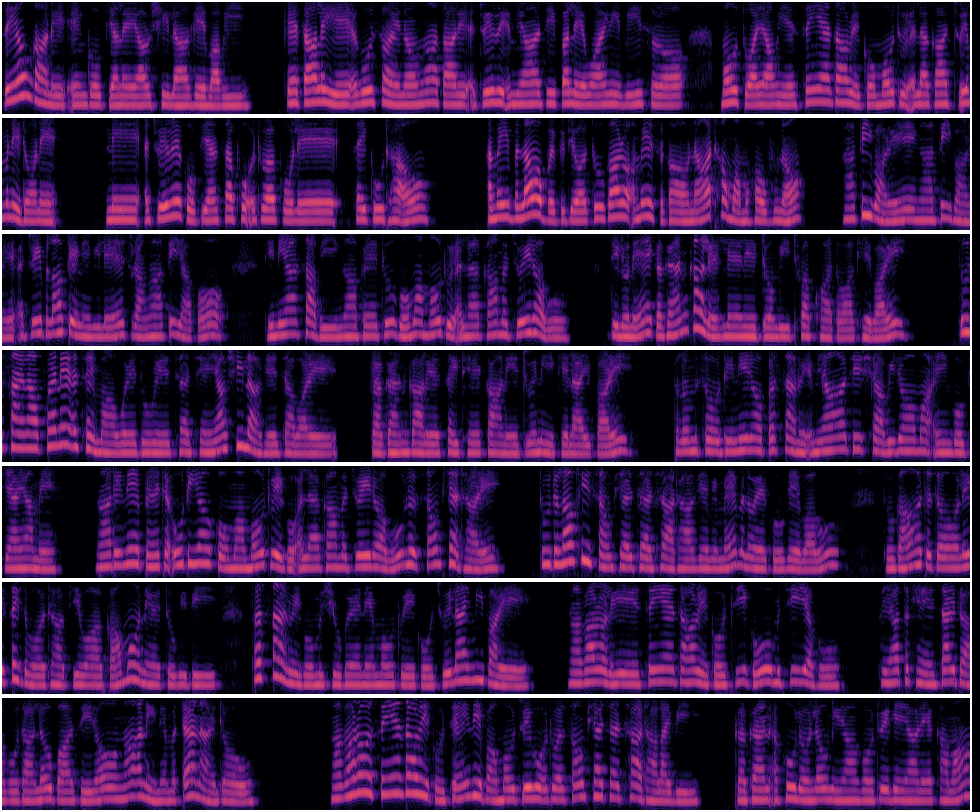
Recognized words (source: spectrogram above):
စေယုံကနေအိမ်ကိုပြန်လဲရောက်ရှိလာခဲ့ပါပြီ။ကဲသားလေးရေအခုဆိုရင်တော့ငါသားလေးအကျွေးတွေအများကြီးပတ်လဲဝိုင်းနေပြီဆိုတော့မုတ်သွားရောက်ရင်စင်းရဲသားတွေကိုမုတ်တွေအလကားကျွေးမနေတော့နဲ့။ နင်အကျွေးတွေကိုပြန်ဆက်ဖို့အတွက်ကိုလည်းစိတ်ကူးထားအောင်။အမေဘလောက်ပဲပြောပြောသူကတော့အမေစကားကိုနားထောင်မှာမဟုတ်ဘူးနော်။ငါသိပါတယ်ငါသိပါတယ်အကျွေးဘလောက်တင်နေပြီလဲဆိုတာငါသိရပေါ့။ဒီနေ့ကစပြီးငါပဲသူ့ကိုမှမုတ်တွေအလကားမကျွေးတော့ဘူး။ဒီလိုနဲ့ကကန်းကလည်းလှဲလေးတွန်းပြီးထွက်ခွာသွားခဲ့ပါတယ်။သူဆိုင်လာဖွင့်တဲ့အချိန်မှာဝယ်သူတွေချက်ချင်းရောက်ရှိလာခဲ့ကြပါတယ်။ကကန်းကလည်းစိတ်ထဲကနေတွင်းနေခဲ့လိုက်ပါတယ်။ဘလို့မဆိုဒီနေ့တော့ပတ်စံတွေအများကြီးရှာပြီးတော့မှအိမ်ကိုပြန်ရမယ်။ ငါဒီနေ့ဘဲတဦးတယောက်ကိုမှမုတ်တွေကိုအလကားမကျွေးတော့ဘူးလို့ဆုံးဖြတ်ထားတယ်။သူဒီလောက်ထိဆုံးဖြတ်ချက်ချထားခဲ့ပေမဲ့မလွယ်ကူခဲ့ပါဘူး။သူကတော်တော်လေးစိတ်တော်ထားပြေဝကောင်းမွန်တဲ့သူပြီးပြီးပတ်စံတွေကိုမယူဘဲနဲ့မုတ်တွေကိုကျွေးလိုက်မိပါတယ်။ငါကတော့လေစင်းရဲသားတွေကိုကြည့်ကိုမကြည့်ရဘူး။ဘုရားသခင်ကြိုက်တာကိုသာလုပ်ပါစေတော့ငါအနေနဲ့မတတ်နိုင်တော့ဘူး။ငါကတော့စင်းရဲသားတွေကိုကျင်းစီပေါင်မုတ်ကျွေးဖို့အတွက်ဆုံးဖြတ်ချက်ချထားလိုက်ပြီးဂကန်အခုလိုလုံနေတာကိုတွေ့ခဲ့ရတဲ့အခါမှာ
